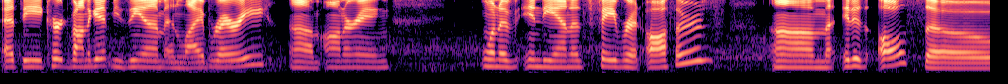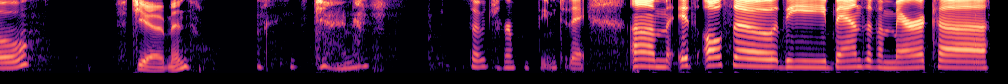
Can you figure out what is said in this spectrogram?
at the Kurt Vonnegut Museum and Library, um, honoring one of Indiana's favorite authors. Um, it is also It's German. it's German. So German themed today. Um, it's also the Bands of America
